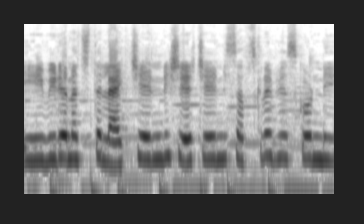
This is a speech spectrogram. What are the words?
ఈ వీడియో నచ్చితే లైక్ చేయండి షేర్ చేయండి సబ్స్క్రైబ్ చేసుకోండి.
